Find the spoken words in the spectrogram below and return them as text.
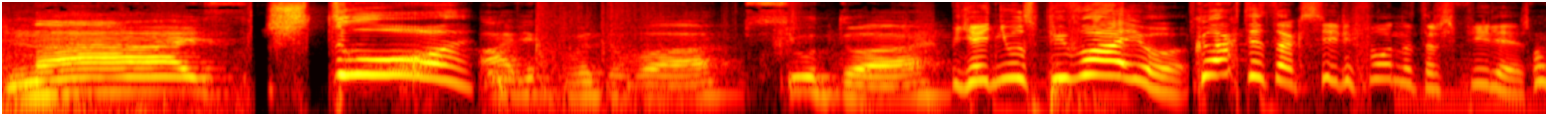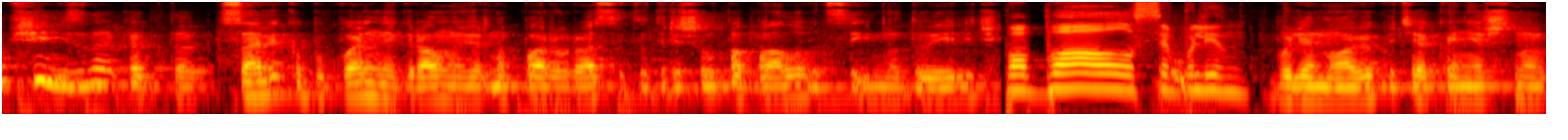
Nice! Что? Авик В2. Сюда. Я не успеваю! Как ты так с телефона-то шпилишь? Вообще не знаю, как так. С Авика буквально играл, наверное, пару раз, и тут решил побаловаться им на дуэлич. Побаловался, блин. Блин, ну Авик у тебя, конечно,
